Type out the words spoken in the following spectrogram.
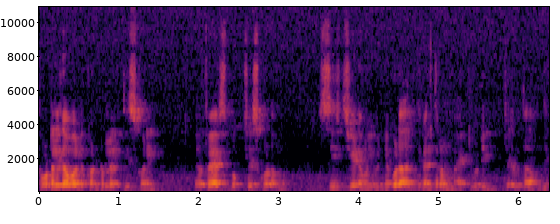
టోటల్గా వాళ్ళు కంట్రోల్లోకి తీసుకొని ఎఫ్ఐఆర్స్ బుక్ చేసుకోవడం సీజ్ చేయడం ఇవన్నీ కూడా నిరంతరం యాక్టివిటీ జరుగుతూ ఉంది.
